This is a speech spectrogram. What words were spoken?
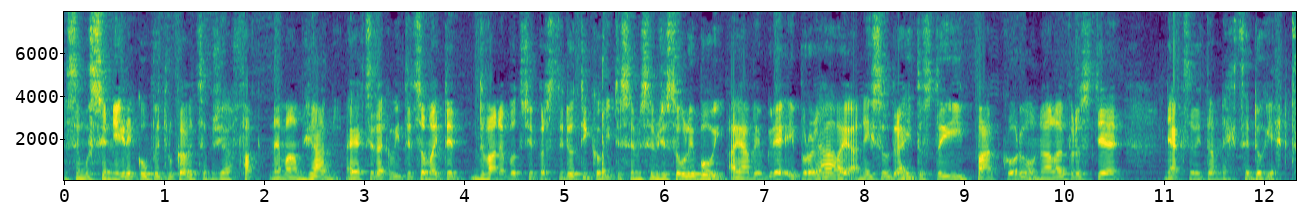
Já si musím někde koupit rukavice, protože já fakt nemám žádný. A jak chci takový ty, co mají ty dva nebo tři prsty dotykový, ty si myslím, že jsou libový. A já vím, kde je i prodávají a nejsou drahý, to stojí pár korun, ale prostě nějak se mi tam nechce dojet.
